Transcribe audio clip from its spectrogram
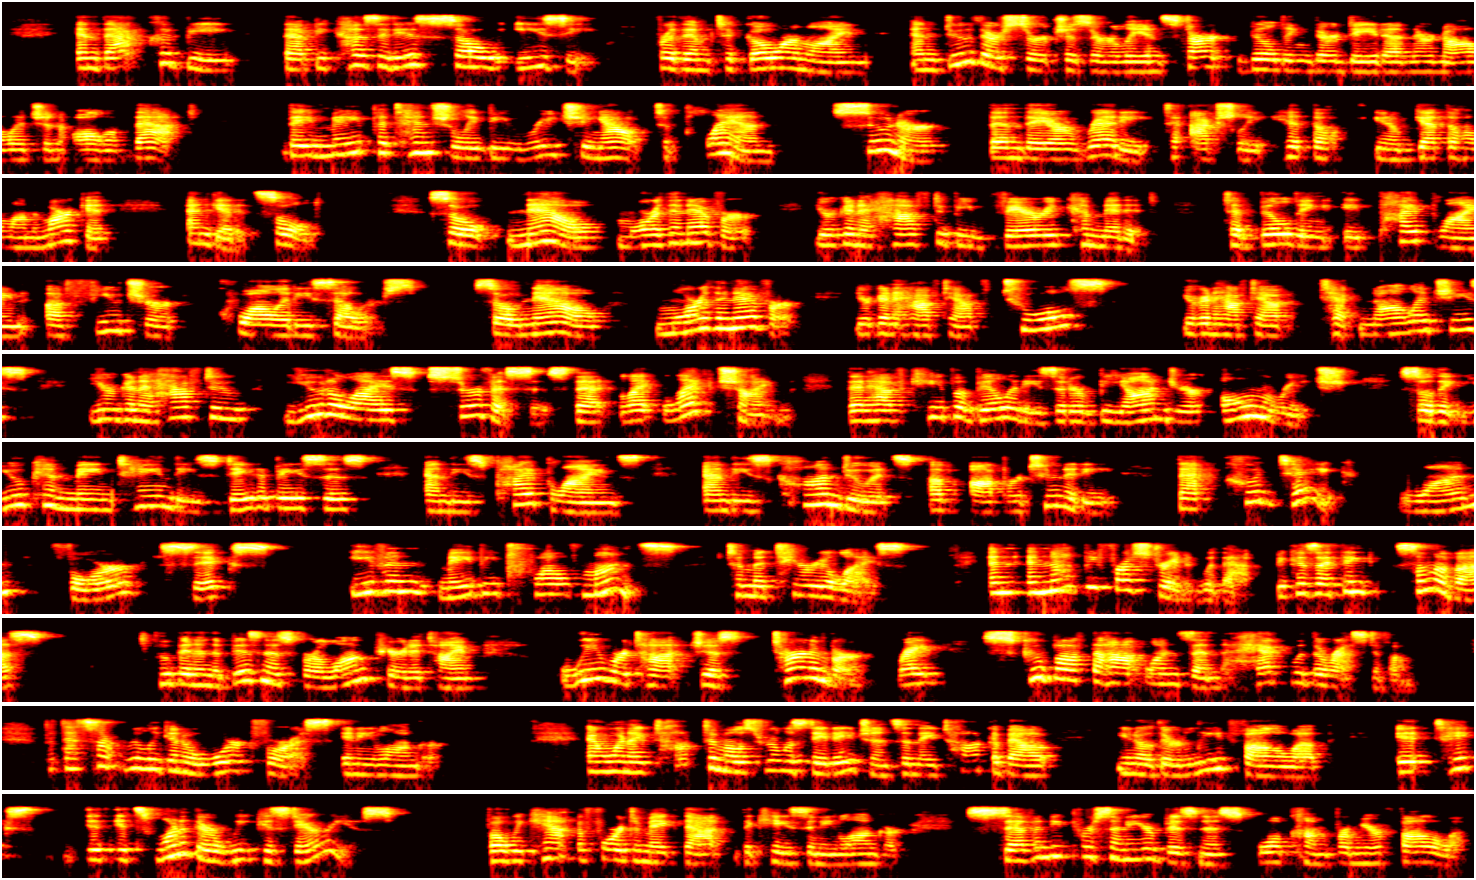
and that could be that because it is so easy for them to go online and do their searches early and start building their data and their knowledge and all of that, they may potentially be reaching out to plan sooner then they are ready to actually hit the, you know, get the home on the market and get it sold. So now more than ever, you're going to have to be very committed to building a pipeline of future quality sellers. So now, more than ever, you're going to have to have tools, you're going to have to have technologies, you're going to have to utilize services that like like Chime that have capabilities that are beyond your own reach so that you can maintain these databases and these pipelines and these conduits of opportunity that could take one, four, six, even maybe 12 months to materialize. And, and not be frustrated with that because I think some of us who've been in the business for a long period of time, we were taught just turn and burn, right? Scoop off the hot ones and the heck with the rest of them. But that's not really going to work for us any longer. And when I talk to most real estate agents and they talk about, you know, their lead follow up, it takes it, it's one of their weakest areas. But we can't afford to make that the case any longer. 70% of your business will come from your follow up.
